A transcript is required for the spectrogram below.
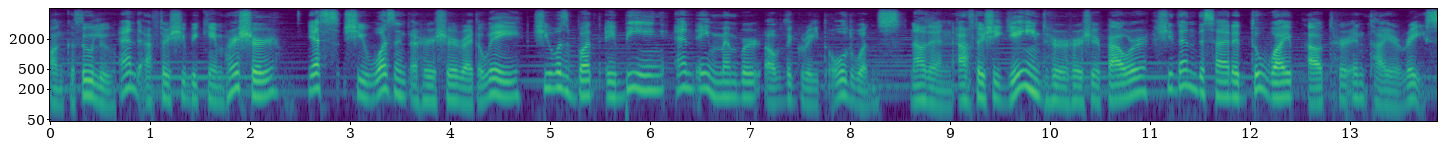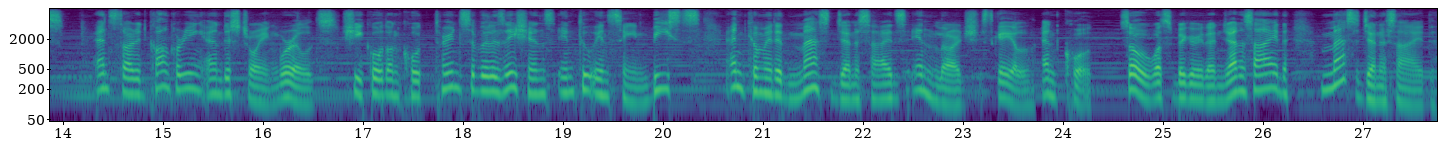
on Cthulhu. And after she became Herrscher, Yes, she wasn't a Herrscher right away, she was but a being and a member of the Great Old Ones. Now then, after she gained her Herrscher power, she then decided to wipe out her entire race and started conquering and destroying worlds. She quote-unquote turned civilizations into insane beasts and committed mass genocides in large scale, end quote. So what's bigger than genocide? Mass genocide.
